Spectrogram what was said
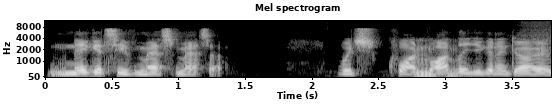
negative mass matter. Which quite mm-hmm. rightly you're going to go,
